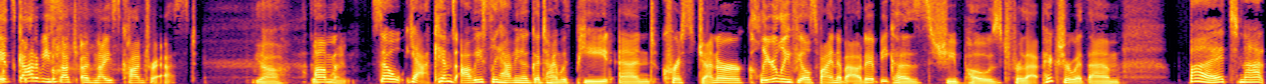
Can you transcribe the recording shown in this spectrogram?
it's got to be such a nice contrast. yeah, good Um, point. So, yeah, Kim's obviously having a good time with Pete, and Kris Jenner clearly feels fine about it because she posed for that picture with them. But not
